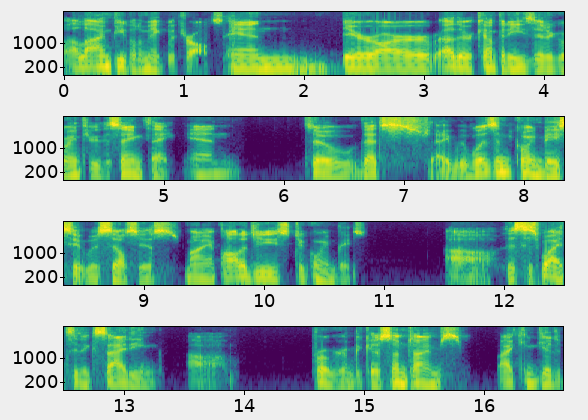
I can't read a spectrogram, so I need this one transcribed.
allowing people to make withdrawals. And there are other companies that are going through the same thing. And so that's, it wasn't Coinbase, it was Celsius. My apologies to Coinbase. Uh, this is why it's an exciting uh, program because sometimes I can get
